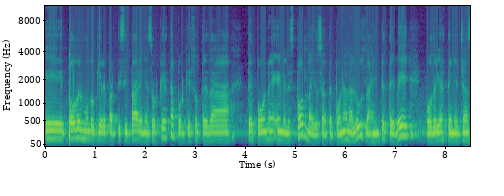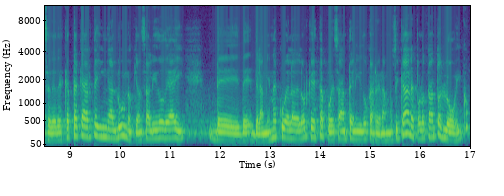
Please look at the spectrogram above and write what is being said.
Eh, todo el mundo quiere participar en esa orquesta porque eso te da te pone en el spotlight, o sea, te pone a la luz, la gente te ve, podrías tener chance de destacarte y alumnos que han salido de ahí de, de, la misma escuela de la orquesta, pues han tenido carreras musicales. Por lo tanto, es lógico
